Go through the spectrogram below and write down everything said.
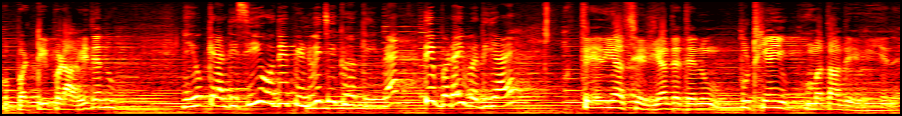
ਕੋ ਪੱਟੀ ਪੜਾ ਗਈ ਤੈਨੂੰ? ਨਹੀਂ ਉਹ ਕਹਿੰਦੀ ਸੀ ਉਹਦੇ ਪਿੰਡ ਵਿੱਚ ਇੱਕ ਹਕੀਮ ਹੈ ਤੇ ਬੜਾ ਹੀ ਵਧੀਆ ਹੈ। ਤੇਰੀਆਂ ਸਹੇਲੀਆਂ ਤੇ ਤੈਨੂੰ ਪੁੱਠੀਆਂ ਹੀ ਮਤਾਂ ਦੇ ਗਈਆਂ ਨੇ।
